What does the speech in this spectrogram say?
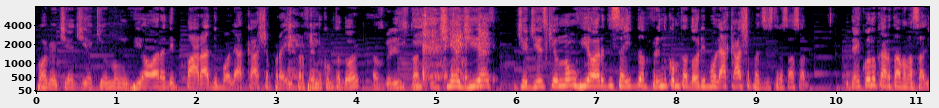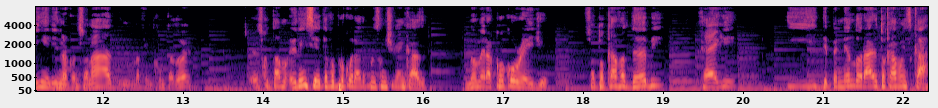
pô, meu, tinha dia que eu não via a hora de parar de bolhar a caixa pra ir pra frente do computador. Os guris do E, estoque. e tinha dias, tinha dias que eu não via a hora de sair da frente do computador e bolhar a caixa pra desestressar, sabe? E daí quando o cara tava na salinha ali, no ar-condicionado, na frente do computador, eu escutava, eu nem sei, eu até vou procurar depois quando chegar em casa. O nome era Coco Radio. Só tocava dub, reggae e dependendo do horário tocava um ska.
